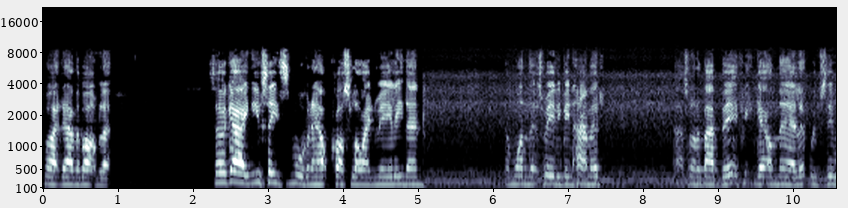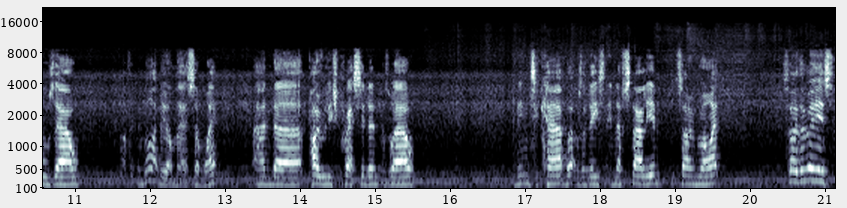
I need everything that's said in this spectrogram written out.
right down the bottom, look. So again, you see this is more of an outcross line really than, than one that's really been hammered. That's not a bad bit. If we can get on there, look, with Zilzal, I think we might be on there somewhere. And uh, Polish Precedent as well. An Intikhab, that was a decent enough stallion, its own right. So there is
